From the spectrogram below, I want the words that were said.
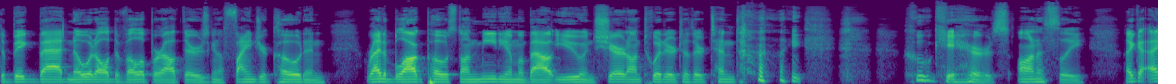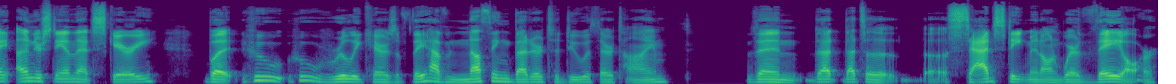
the big bad know it all developer out there who's going to find your code and write a blog post on Medium about you and share it on Twitter to their 10 like, who cares, honestly? Like I understand that's scary, but who who really cares if they have nothing better to do with their time? then that that's a, a sad statement on where they are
